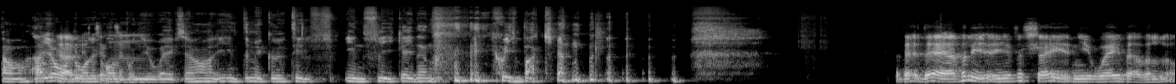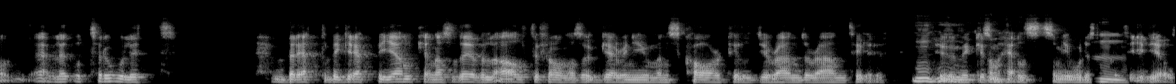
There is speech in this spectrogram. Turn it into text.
Ja, jag har dålig koll på new wave så jag har inte mycket att till, inflika i den skivbacken. Det, det är väl i, i och för sig, new wave är väl, är väl ett otroligt brett begrepp egentligen. Alltså det är väl allt ifrån alltså Gary Newmans Car till Duran Duran till hur mycket som helst som gjordes Mm. tidiga 80.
